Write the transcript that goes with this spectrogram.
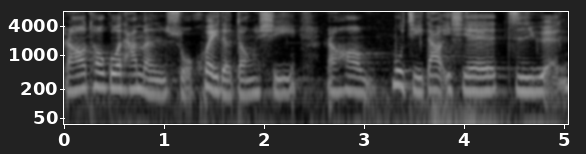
然后透过他们所会的东西，然后募集到一些资源，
